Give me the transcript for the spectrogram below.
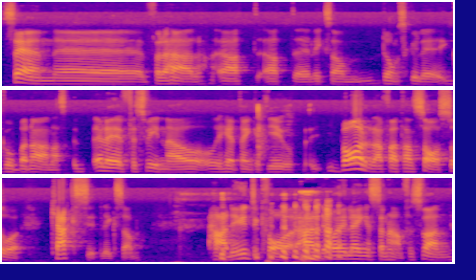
sen eh, för det här att, att eh, liksom de skulle gå bananas eller försvinna och, och helt enkelt ge upp. Bara för att han sa så kaxigt liksom. Han är ju inte kvar. Han, det var ju länge sedan han försvann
